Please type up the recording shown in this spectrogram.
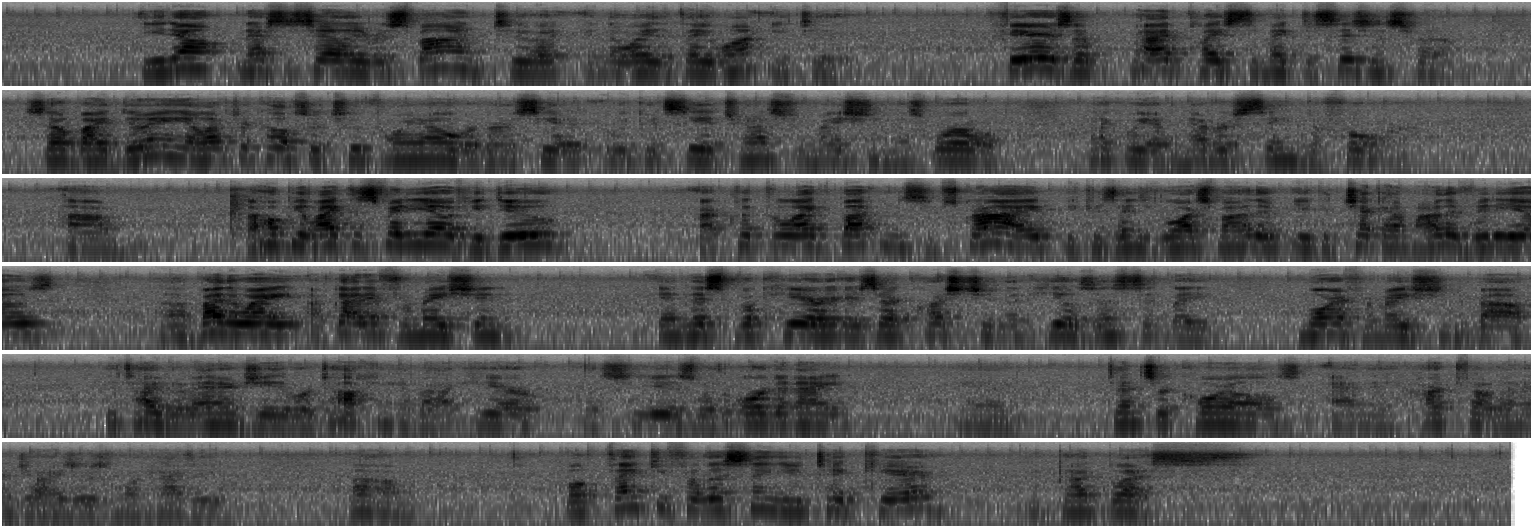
you don't necessarily respond to it in the way that they want you to. Fear is a bad place to make decisions from. So by doing Electroculture 2.0, we're going to see a, we could see a transformation in this world like we have never seen before. Um, I hope you like this video. If you do, uh, click the like button, subscribe, because then you can watch my other, you can check out my other videos. Uh, by the way, I've got information in this book here. Is there a question that heals instantly? More information about the type of energy that we're talking about here that's used with orgonite and tensor coils and the heartfelt energizers and what have you. Um, well, thank you for listening. You take care and God bless.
